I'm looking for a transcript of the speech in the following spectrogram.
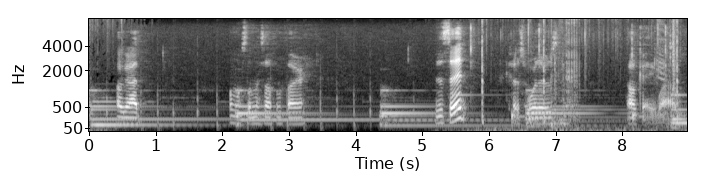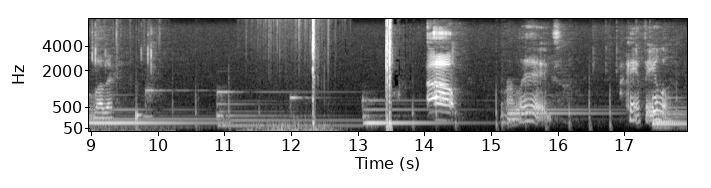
oh god. Almost lit myself on fire. Is this it? Could've swore there was. Okay, wow, leather. Can't feel them.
